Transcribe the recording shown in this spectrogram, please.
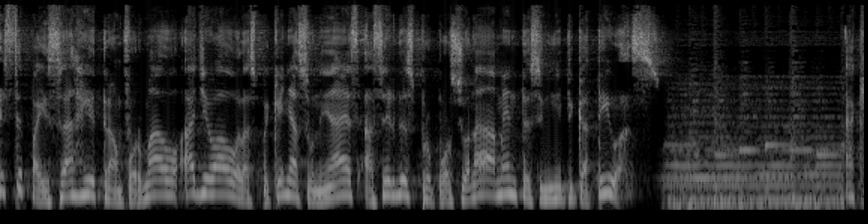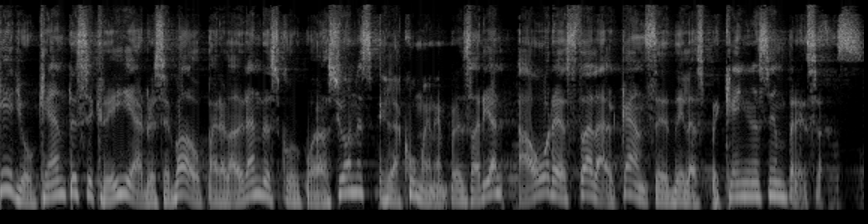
Este paisaje transformado ha llevado a las pequeñas unidades a ser desproporcionadamente significativas. Aquello que antes se creía reservado para las grandes corporaciones, el acumen empresarial ahora está al alcance de las pequeñas empresas.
